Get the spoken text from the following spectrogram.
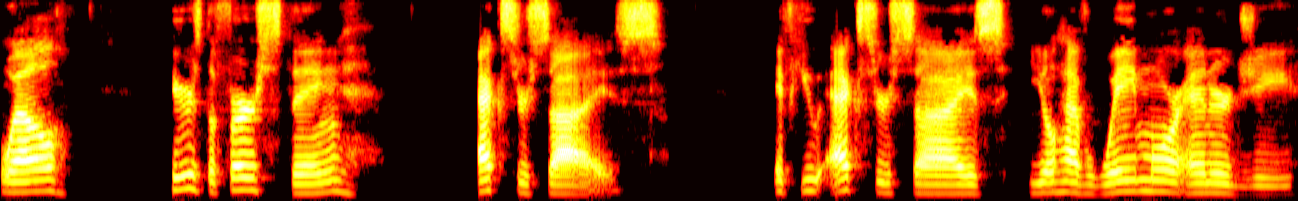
Well, here's the first thing exercise. If you exercise, you'll have way more energy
